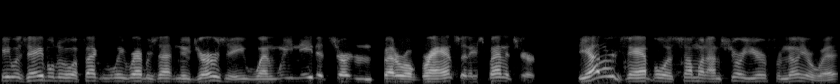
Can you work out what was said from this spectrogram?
he was able to effectively represent New Jersey when we needed certain federal grants and expenditure. The other example is someone I'm sure you're familiar with.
